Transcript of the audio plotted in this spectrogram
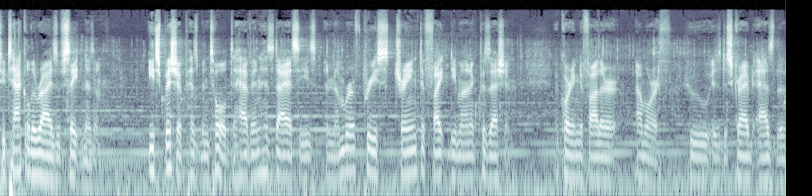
to tackle the rise of Satanism. Each bishop has been told to have in his diocese a number of priests trained to fight demonic possession, according to Father Amorth, who is described as the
